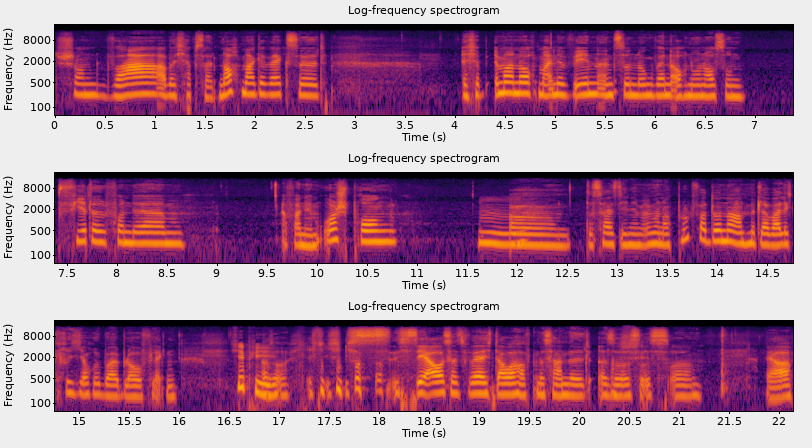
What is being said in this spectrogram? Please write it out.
schon war, aber ich habe es halt nochmal gewechselt. Ich habe immer noch meine Venenentzündung, wenn auch nur noch so ein Viertel von der von dem Ursprung. Hm. Ähm, das heißt, ich nehme immer noch Blutverdünner und mittlerweile kriege ich auch überall blaue Flecken. Yippie. Also ich, ich, ich, ich sehe aus, als wäre ich dauerhaft misshandelt. Also Oh, es shit. ist ähm, ja,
